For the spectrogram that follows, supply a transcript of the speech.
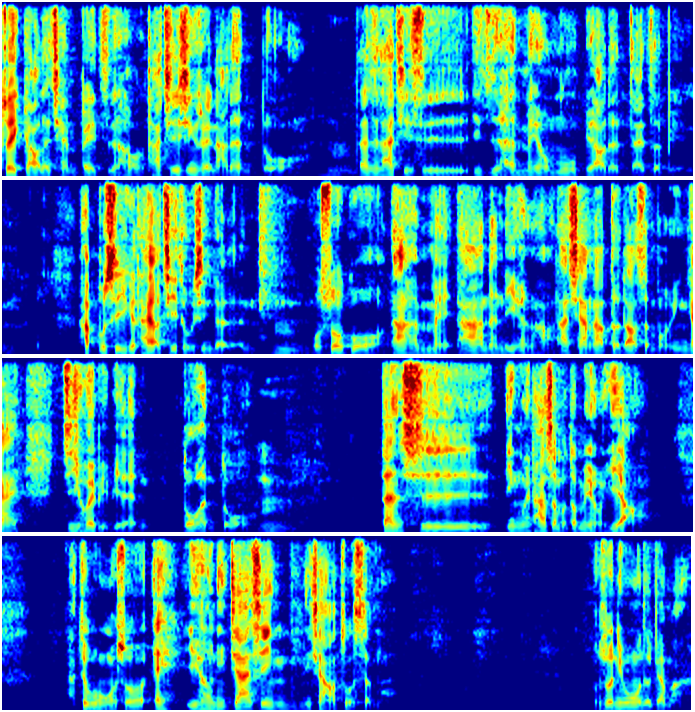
最高的前辈之后，她其实薪水拿的很多，嗯，但是她其实一直很没有目标的在这边。他不是一个太有企图心的人，嗯，我说过，他很美，他能力很好，他想要得到什么，应该机会比别人多很多，嗯。但是因为他什么都没有要，他就问我说：“哎、以后你加薪，你想要做什么？”我说：“你问我这干嘛？”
